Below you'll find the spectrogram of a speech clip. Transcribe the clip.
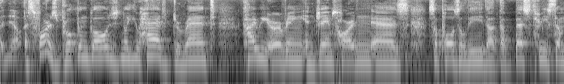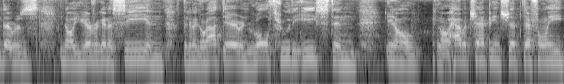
you know, as far as Brooklyn goes, you know, you had Durant, Kyrie Irving and James Harden as supposedly the, the best threesome that was, you know, you're ever to see. And they're to go out there and roll through the East and, you know, you know, have a championship definitely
